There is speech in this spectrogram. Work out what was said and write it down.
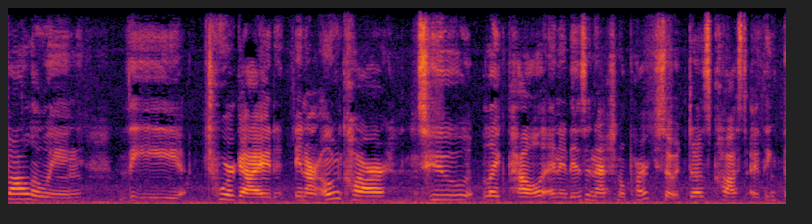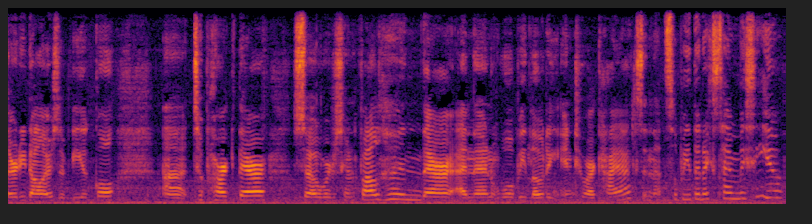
following the tour guide in our own car to Lake Powell and it is a national park so it does cost I think $30 a vehicle uh, to park there so we're just gonna follow him there and then we'll be loading into our kayaks and that will be the next time we see you.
